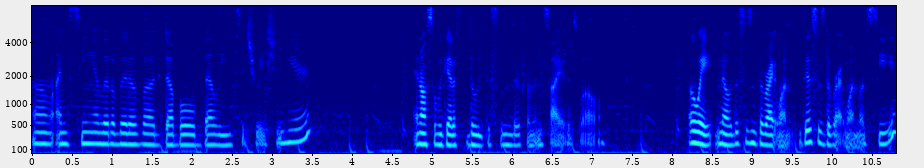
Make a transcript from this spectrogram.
Um, I'm seeing a little bit of a double belly situation here. And also we gotta delete the cylinder from inside as well. Oh wait, no, this isn't the right one. This is the right one. Let's see.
